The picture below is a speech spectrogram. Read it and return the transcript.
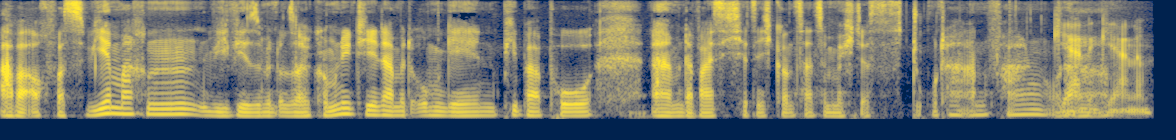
aber auch was wir machen, wie wir so mit unserer Community damit umgehen, pipapo. Ähm, da weiß ich jetzt nicht, Konstanze, möchtest du da anfangen? Oder? Gerne, gerne.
